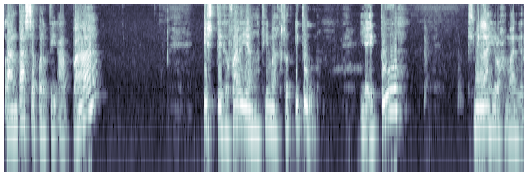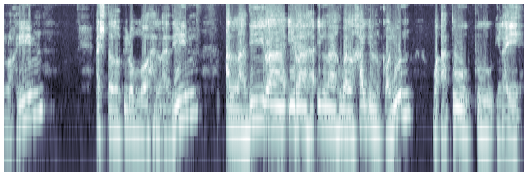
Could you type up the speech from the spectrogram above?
Lantas seperti apa istighfar yang dimaksud itu yaitu Bismillahirrahmanirrahim Astaghfirullahaladzim Alladzi la ilaha illa huwal hayyul qayyum wa atubu ilaih.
